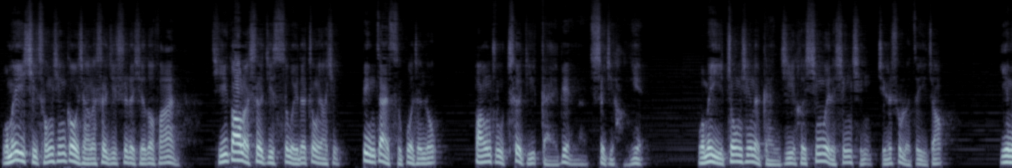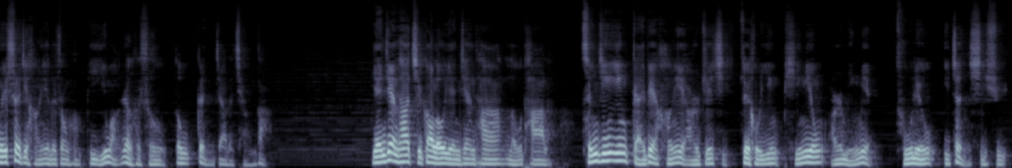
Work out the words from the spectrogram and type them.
我们一起重新构想了设计师的协作方案，提高了设计思维的重要性，并在此过程中帮助彻底改变了设计行业。我们以衷心的感激和欣慰的心情结束了这一招，因为设计行业的状况比以往任何时候都更加的强大。眼见他起高楼，眼见他楼塌了。曾经因改变行业而崛起，最后因平庸而泯灭，徒留一阵唏嘘。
